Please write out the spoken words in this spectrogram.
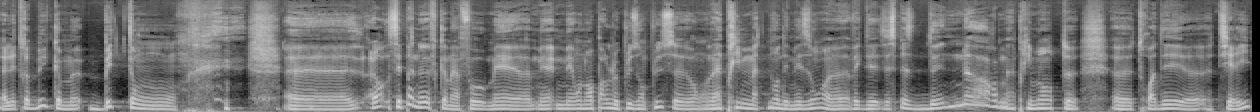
La lettre B comme béton. euh, alors c'est pas neuf comme info, mais, euh, on en parle de plus en plus. Euh, on imprime maintenant des maisons euh, avec des espèces d'énormes imprimantes 3D Thierry.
